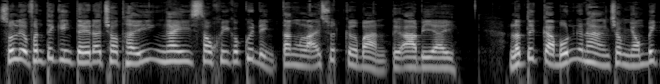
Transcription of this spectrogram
Số liệu phân tích kinh tế đã cho thấy ngay sau khi có quyết định tăng lãi suất cơ bản từ RBA, lập tức cả bốn ngân hàng trong nhóm Big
